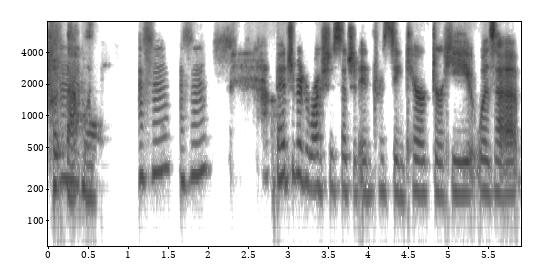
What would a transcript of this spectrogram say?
put mm-hmm. that way. Mm-hmm, mm-hmm. Benjamin Rush is such an interesting character. He was a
